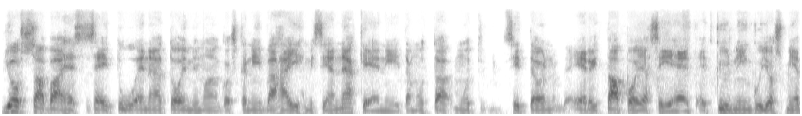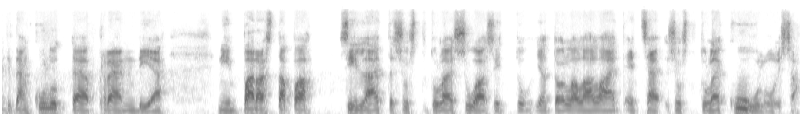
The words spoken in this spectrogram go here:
jossain vaiheessa se ei tule enää toimimaan, koska niin vähän ihmisiä näkee niitä, mutta, mutta sitten on eri tapoja siihen, että, että kyllä niin kuin jos mietitään kuluttajabrändiä, niin paras tapa sillä, että susta tulee suosittu ja tuolla lailla, että, että sä, susta tulee kuuluisa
